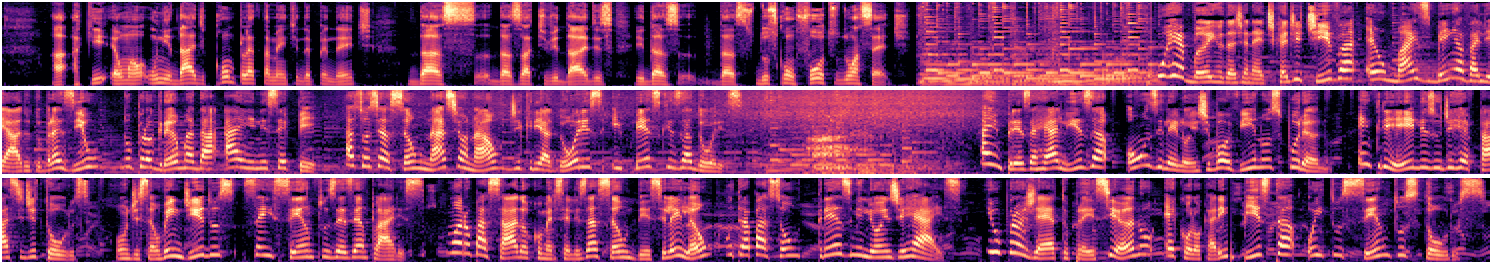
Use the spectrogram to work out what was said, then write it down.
Aqui é uma unidade completamente independente das, das atividades e das, das, dos confortos de uma sede. Rebanho da genética aditiva é o mais bem avaliado do Brasil no programa da ANCP, Associação Nacional de Criadores e Pesquisadores. A empresa realiza 11 leilões de bovinos por ano, entre eles o de repasse de touros, onde são vendidos 600 exemplares. No ano passado, a comercialização desse leilão ultrapassou 3 milhões de reais. E o projeto para esse ano é colocar em pista 800 touros.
